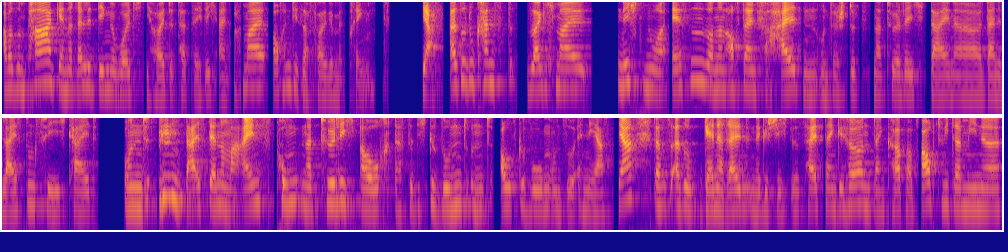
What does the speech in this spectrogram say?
Aber so ein paar generelle Dinge wollte ich dir heute tatsächlich einfach mal auch in dieser Folge mitbringen. Ja, also du kannst, sage ich mal, nicht nur Essen, sondern auch dein Verhalten unterstützt natürlich deine, deine Leistungsfähigkeit. Und da ist der Nummer eins Punkt natürlich auch, dass du dich gesund und ausgewogen und so ernährst. Ja, das ist also generell in der Geschichte. Das heißt, dein Gehirn, dein Körper braucht Vitamine,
